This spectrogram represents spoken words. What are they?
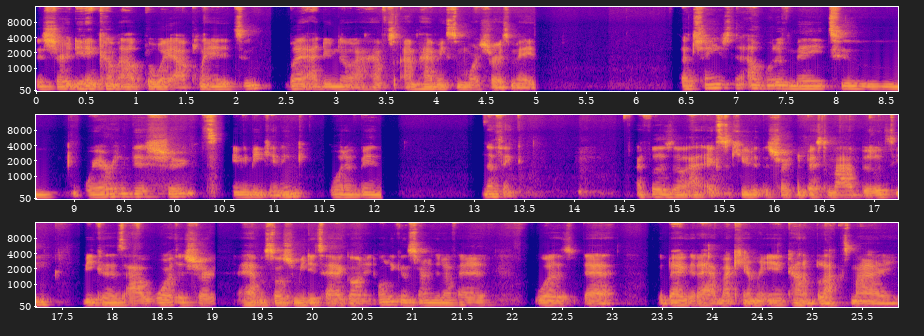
the shirt didn't come out the way I planned it to. But I do know I have I'm having some more shirts made. A change that I would have made to wearing this shirt in the beginning would have been nothing. I feel as though I executed the shirt to the best of my ability because I wore the shirt. I have a social media tag on it. Only concern that I've had was that the bag that I have my camera in kind of blocks my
